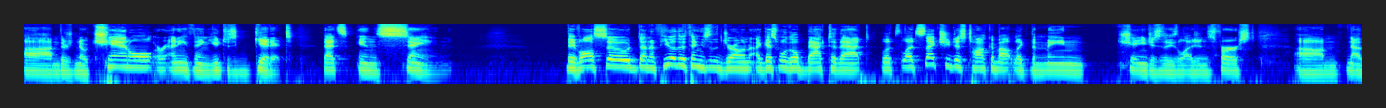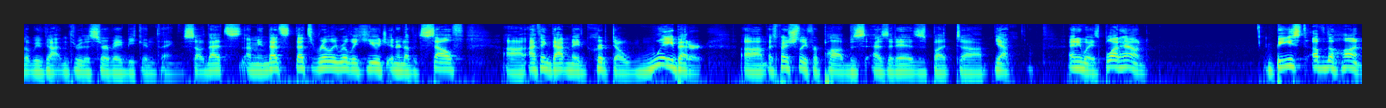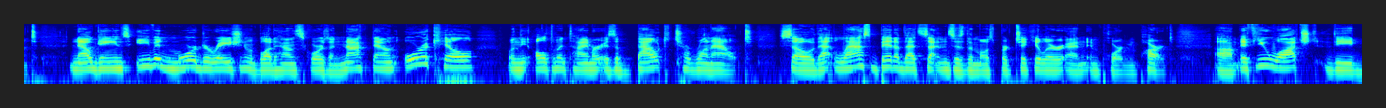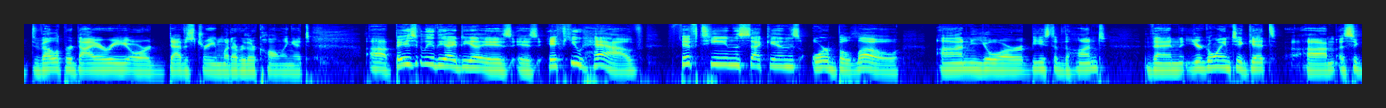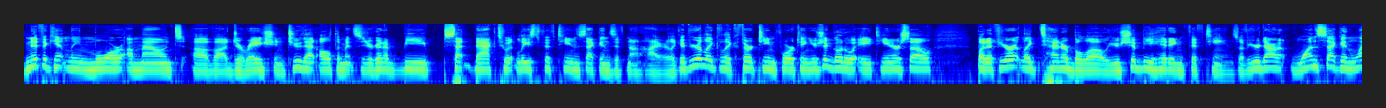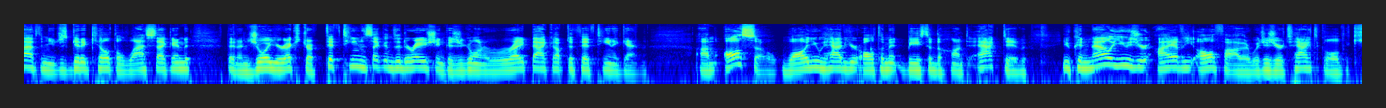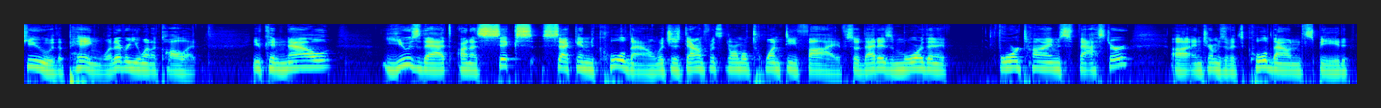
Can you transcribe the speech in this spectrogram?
um, there's no channel or anything. You just get it. That's insane. They've also done a few other things to the drone. I guess we'll go back to that. Let's let's actually just talk about like the main changes to these legends first um, now that we've gotten through the survey beacon thing. So that's, I mean, that's that's really really huge in and of itself. Uh, I think that made crypto way better, um, especially for pubs as it is. But uh, yeah. Anyways, Bloodhound, Beast of the Hunt now gains even more duration when Bloodhound scores a knockdown or a kill when the ultimate timer is about to run out. So that last bit of that sentence is the most particular and important part. Um, if you watched the developer diary or dev stream, whatever they're calling it, uh, basically the idea is is if you have 15 seconds or below on your Beast of the Hunt, then you're going to get um, a significantly more amount of uh, duration to that ultimate. So you're going to be set back to at least 15 seconds, if not higher. Like if you're like like 13, 14, you should go to 18 or so. But if you're at like 10 or below, you should be hitting 15. So if you're down at one second left and you just get a kill at the last second, then enjoy your extra 15 seconds of duration because you're going right back up to 15 again. Um, also, while you have your ultimate Beast of the Hunt active, you can now use your Eye of the Allfather, which is your tactical, the Q, the ping, whatever you want to call it. You can now use that on a six second cooldown, which is down from its normal 25. So that is more than a four times faster uh, in terms of its cooldown speed.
